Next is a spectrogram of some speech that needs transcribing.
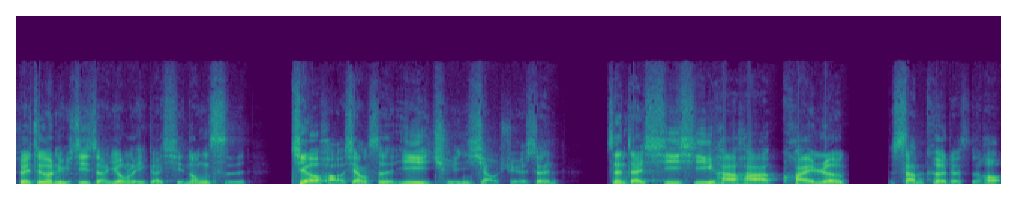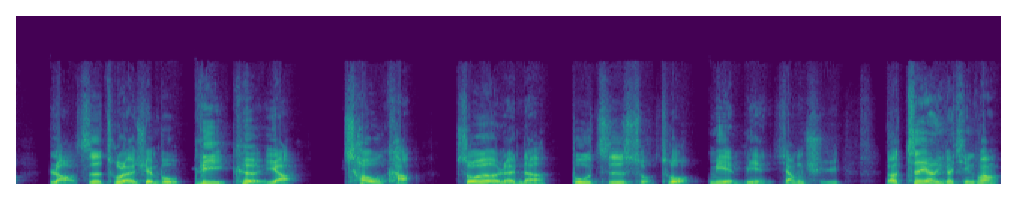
所以这个女记者用了一个形容词，就好像是一群小学生正在嘻嘻哈哈快乐上课的时候，老师突然宣布立刻要抽考，所有人呢，不知所措，面面相觑。而这样一个情况，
